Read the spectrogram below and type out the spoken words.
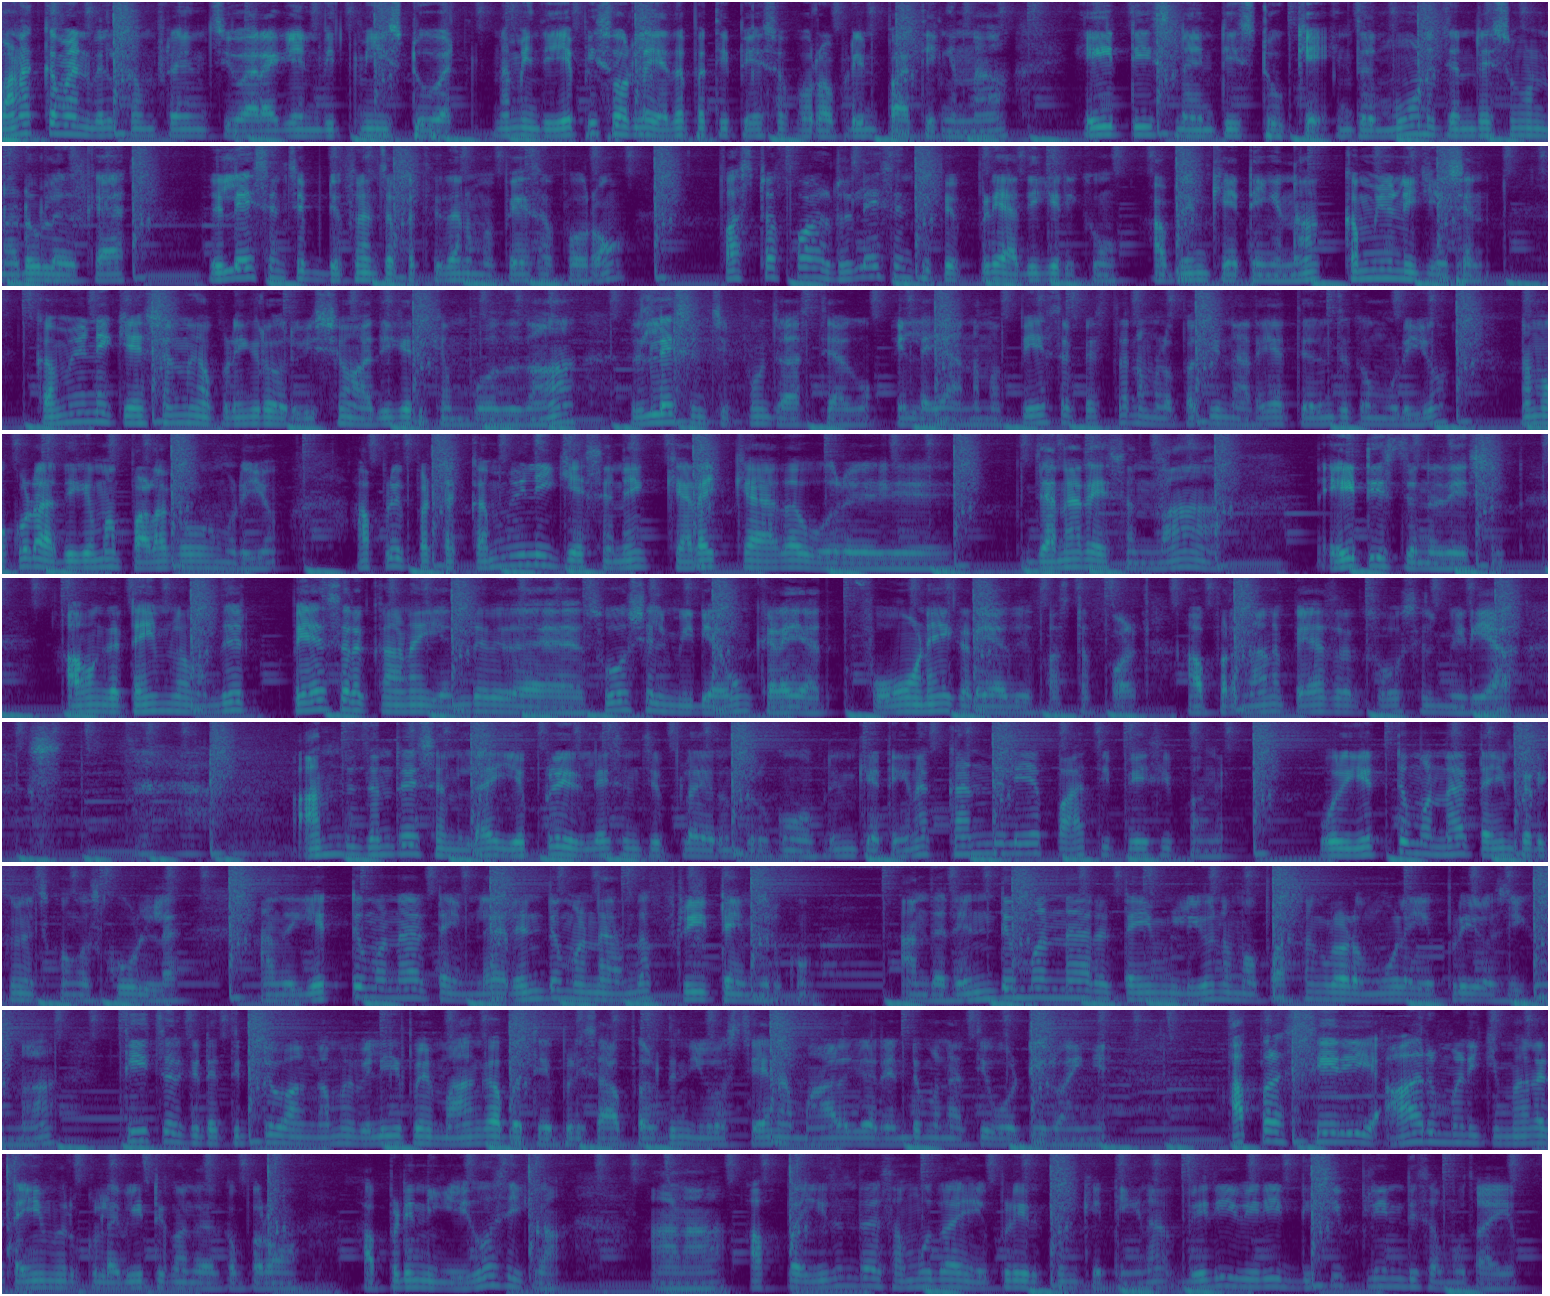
வணக்கம் and welcome friends you are again with me Stuart நம்ம இந்த எபிசோடில் எதை பற்றி பேச போகிறோம் அப்படின்னு பார்த்தீங்கன்னா எயிட்டிஸ் நைன்டிஸ் டூ கே இந்த மூணு ஜென்ரேஷனும் நடுவில் இருக்க ரிலேஷன்ஷிப் டிஃப்ரென்ஸை பற்றி தான் நம்ம பேச போகிறோம் ஃபர்ஸ்ட் ஆஃப் ஆல் ரிலேஷன்ஷிப் எப்படி அதிகரிக்கும் அப்படின்னு கேட்டிங்கன்னா கம்யூனிகேஷன் கம்யூனிகேஷன் அப்படிங்கிற ஒரு விஷயம் அதிகரிக்கும் போது தான் ரிலேஷன்ஷிப்பும் ஜாஸ்தியாகும் இல்லையா? நம்ம பேச பேச தான் நம்மளை பற்றி நிறையா தெரிஞ்சுக்க முடியும். நம்ம கூட அதிகமாக பழகவும் முடியும். அப்படிப்பட்ட கம்யூனிகேஷனே கிடைக்காத ஒரு ஜெனரேஷன் தான் எயிட்டிஸ் ஜெனரேஷன். அவங்க டைமில் வந்து பேசுகிறக்கான எந்த வித சோஷியல் மீடியாவும் கிடையாது. ஃபோனே கிடையாது ஃபர்ஸ்ட் ஆஃப் ஆல் அப்புறம் தானே பேசுகிற சோஷியல் மீடியா அந்த ஜென்ரேஷனில் எப்படி ரிலேஷன்ஷிப்பில் இருந்திருக்கும் அப்படின்னு கேட்டிங்கன்னா கண்ணிலேயே பார்த்து பேசிப்பாங்க. ஒரு எட்டு மணி நேரம் டைம் கிடைக்கும்னு வச்சுக்கோங்க ஸ்கூலில் அந்த எட்டு மணி நேரம் டைமில் ரெண்டு மணி நேரம் தான் ஃப்ரீ டைம் இருக்கும். அந்த ரெண்டு மணி நேரம் டைம்லேயும் நம்ம பசங்களோட மூளை எப்படி யோசிக்கும்னா டீச்சர்கிட்ட திட்டு வாங்காமல் வெளியே போய் மாங்காய் பத்தி எப்படி சாப்பிட்றதுன்னு யோசிச்சே நம்ம ஆளுங்க ரெண்டு மணி நேரத்தையும் ஓட்டிடுவாங்க. அப்புறம் சரி ஆறு மணிக்கு மேலே டைம் இருக்குல்ல வீட்டுக்கு வந்ததுக்கப்புறம் அப்படின்னு நீங்கள் யோசிக்கலாம். ஆனால் அப்போ இருந்த சமுதாயம் எப்படி இருக்குன்னு கேட்டிங்கன்னா வெரி வெரி டிசிப்ளின்டு சமுதாயம்.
